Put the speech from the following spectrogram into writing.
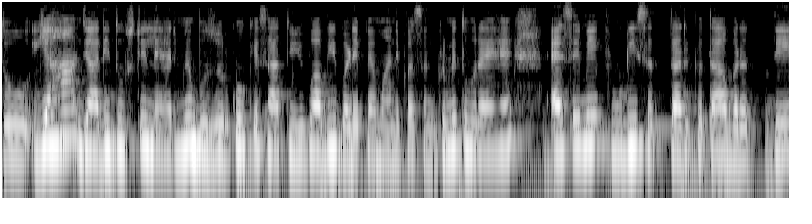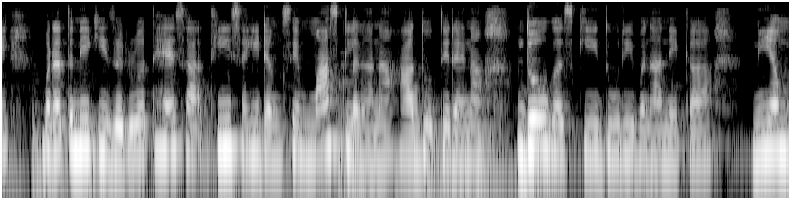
तो यहाँ जारी दूसरी लहर में बुज़ुर्गों के साथ युवा भी बड़े पैमाने पर संक्रमित हो रहे हैं। ऐसे में पूरी सतर्कता बरतते, बरतने की ज़रूरत है, साथ ही सही ढंग से मास्क लगाना, हाथ धोते रहना, दो गज़ की दूरी बनाने का नियम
